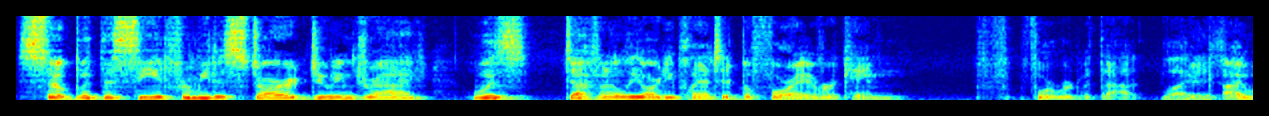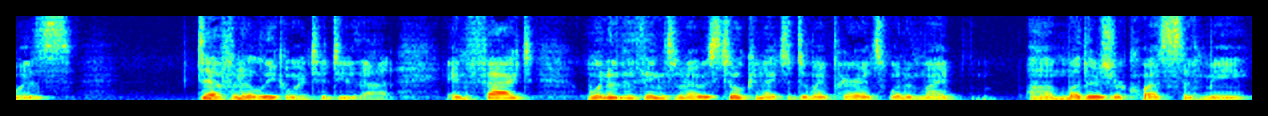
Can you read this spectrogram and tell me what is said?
so, but the seed for me to start doing drag was definitely already planted before I ever came f- forward with that. Like Amazing. I was definitely going to do that. In fact, one of the things when I was still connected to my parents, one of my uh, mother's requests of me,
